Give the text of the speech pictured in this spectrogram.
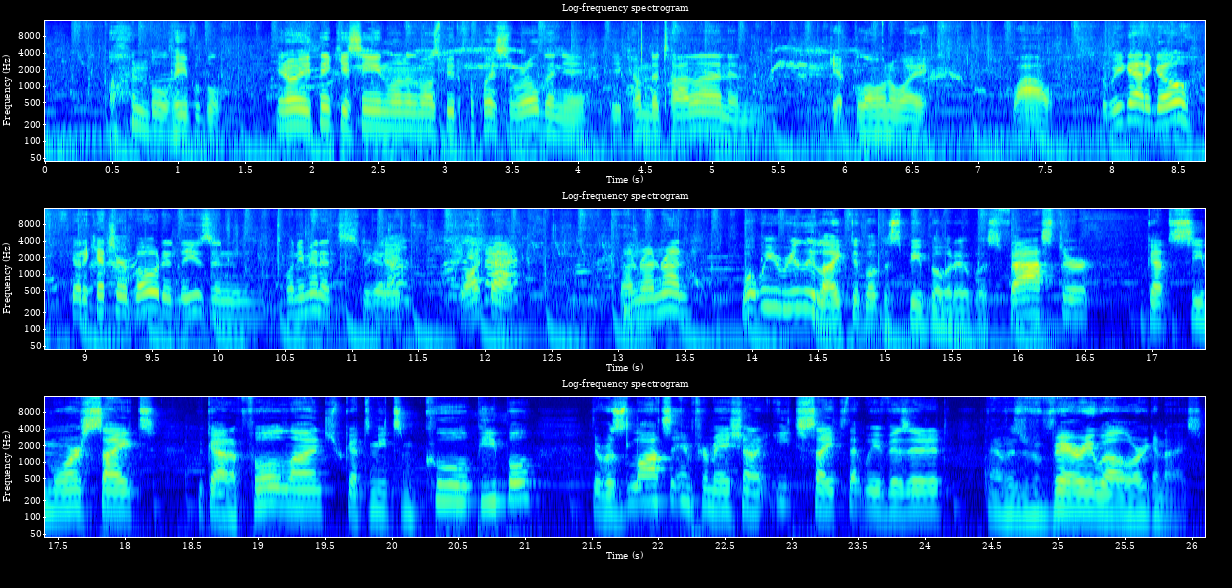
Unbelievable. You know, you think you've seen one of the most beautiful places in the world, and you, you come to Thailand and get blown away. Wow. But we gotta go. Gotta catch our boat. It leaves in 20 minutes. We gotta does. Walk back. Run, run, run. What we really liked about the speedboat, it was faster. We got to see more sights. We got a full lunch. We got to meet some cool people. There was lots of information on each site that we visited, and it was very well organized.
